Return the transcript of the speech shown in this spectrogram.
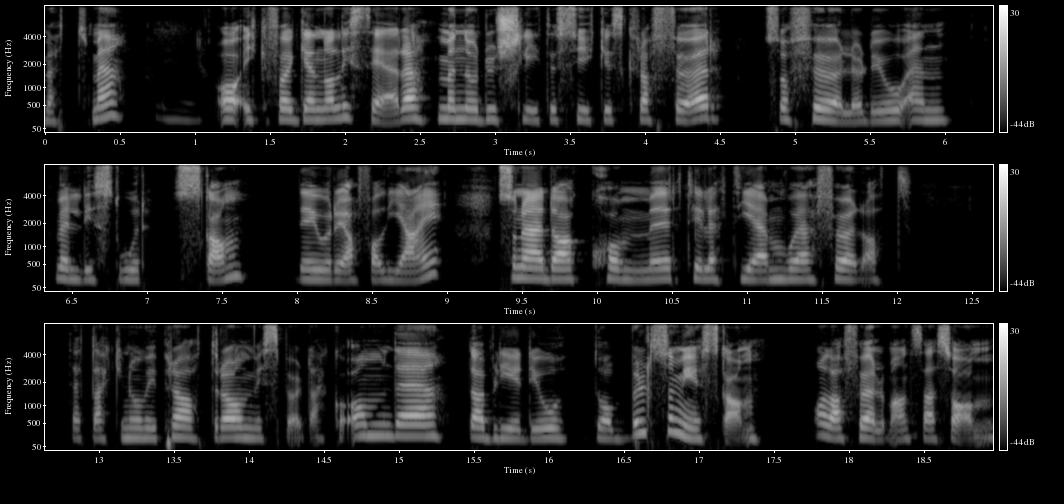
møtt med. Og ikke for å generalisere, men når du sliter psykisk fra før, så føler du jo en veldig stor skam. Det gjorde iallfall jeg. Så når jeg da kommer til et hjem hvor jeg føler at dette er ikke noe vi prater om, vi spør deg ikke om det, da blir det jo dobbelt så mye skam. Og da føler man seg som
